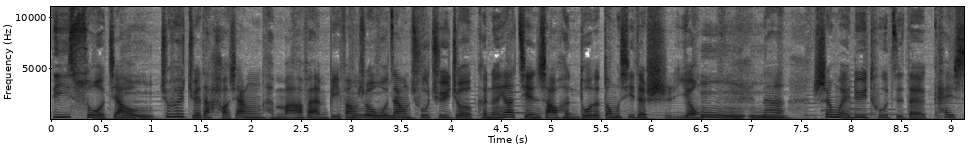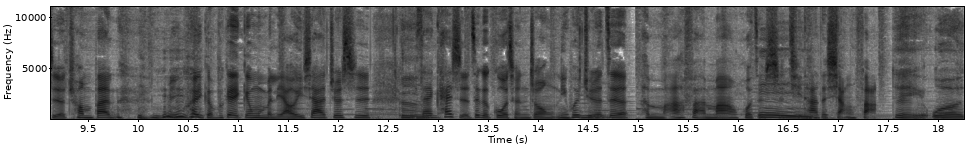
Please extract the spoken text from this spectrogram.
低塑胶，嗯就会觉得好像很麻烦。比方说，嗯我这样出去就可能要减少很多的东西的使用。嗯嗯，那身为绿兔子的开始的创办，明慧可不可以跟我们聊一下？就是你在嗯开始的这个过程中，你会觉得这个很麻烦吗？或者是其他的想法？对我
